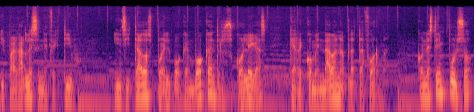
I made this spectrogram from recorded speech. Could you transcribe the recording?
y pagarles en efectivo incitados por el boca en boca entre sus colegas que recomendaban la plataforma. Con este impulso,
